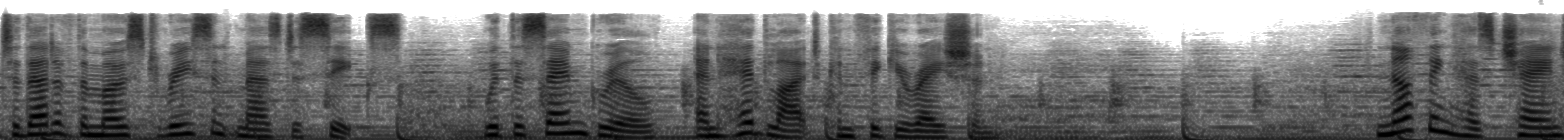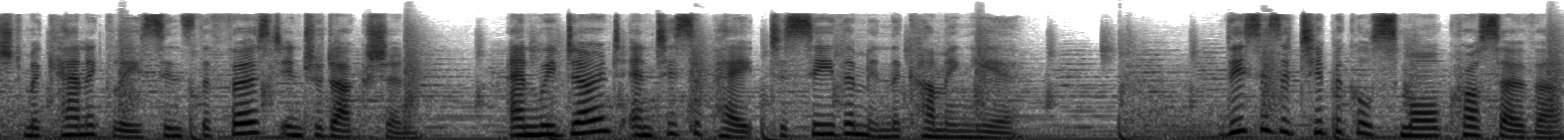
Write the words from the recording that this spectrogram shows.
to that of the most recent Mazda 6, with the same grille and headlight configuration. Nothing has changed mechanically since the first introduction, and we don't anticipate to see them in the coming year. This is a typical small crossover,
